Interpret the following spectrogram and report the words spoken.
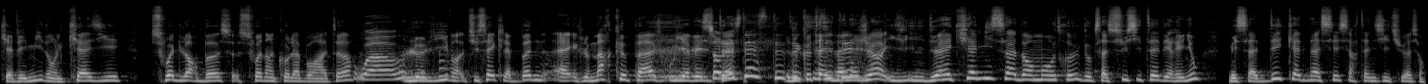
qui avaient mis dans le casier, soit de leur boss, soit d'un collaborateur, le livre, tu sais, avec, la bonne, avec le marque-page où il y avait le test. Le test de côté, le manager, il, disait qui a mis ça dans mon truc? Donc ça suscitait des réunions, mais ça décadenassait certaines situations.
